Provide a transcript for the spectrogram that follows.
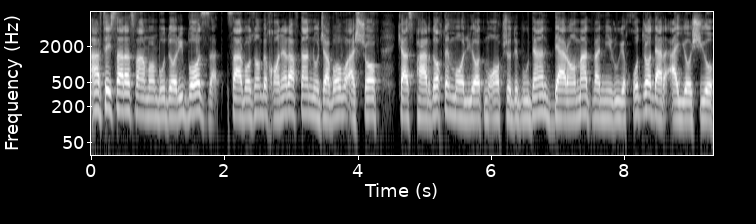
ارتش سر از فرمانبوداری باز زد. سربازان به خانه رفتن نجبا و اشراف که از پرداخت مالیات معاف شده بودند درآمد و نیروی خود را در عیاشی و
